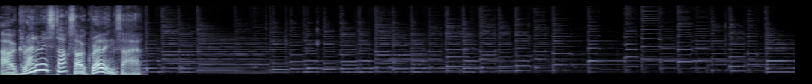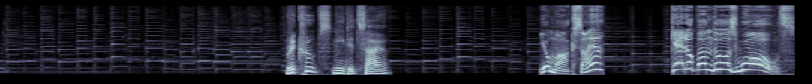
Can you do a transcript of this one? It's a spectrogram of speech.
Our granary stocks are growing, sire. Recruits needed, sire. Your mark, sire. Get up on those walls!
